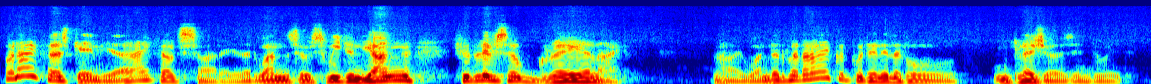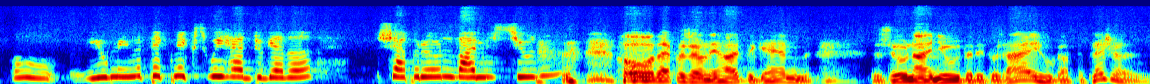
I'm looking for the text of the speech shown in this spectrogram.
When I first came here, I felt sorry that one so sweet and young should live so grey a life. I wondered whether I could put any little pleasures into it. oh, you mean the picnics we had together, chaperoned by Miss Susan? oh, that was only how it began. Soon I knew that it was I who got the pleasures,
